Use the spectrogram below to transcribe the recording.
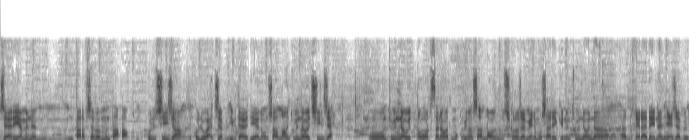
جارية من من طرف شباب المنطقة. كل شيء جا كل واحد جاب الإبداع ديالو. إن شاء الله ونتمنوا هذا الشيء ينجح ونتمنوا يتطور في السنوات المقبلة إن شاء الله. ونشكروا جميع المشاركين ونتمنوا أن هذا الخير هذا ينال اعجاب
